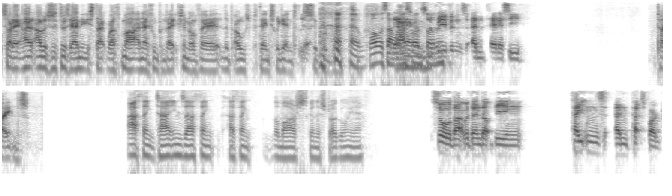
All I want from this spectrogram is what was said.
Sorry, I, I was just going to say I need to stick with my initial prediction of uh, the Bills potentially getting to the Yeah. Super Bowl. what was that Then last one? the Sorry. Ravens in Tennessee. Titans. I think Titans. I think I think Lamar's going to struggle. Yeah. So that would end up being Titans in Pittsburgh.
